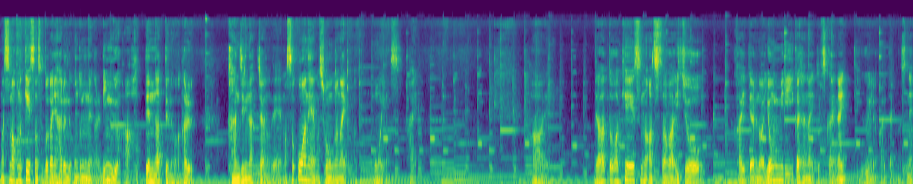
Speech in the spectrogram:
まあ、スマホのケースの外側に貼るんで、本当になんかリングあ貼ってんなっていうのがわかる感じになっちゃうので、まあ、そこはね、まあ、しょうがないかなと思います。はい。で、あとはケースの厚さは一応書いてあるのは 4mm 以下じゃないと使えないっていうふうには書いてありますね。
